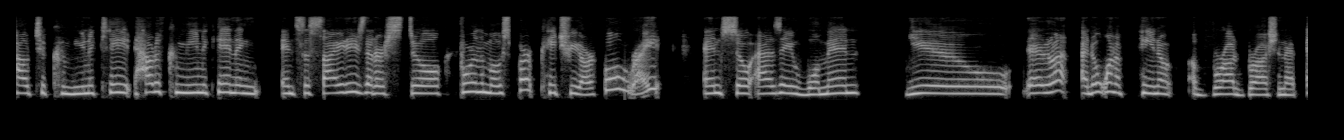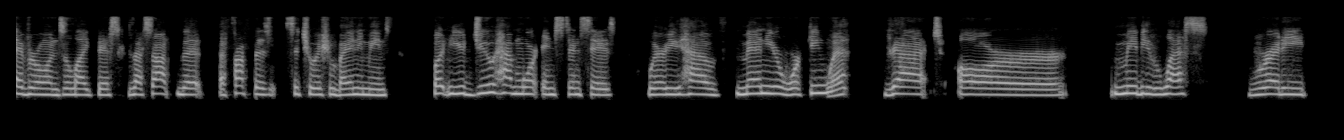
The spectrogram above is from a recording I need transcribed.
how to communicate, how to communicate in, in societies that are still, for the most part, patriarchal. Right. And so as a woman, you eh, not, i don't want to paint a, a, broad brush and that everyone's like this because that's not the that's not the situation by any means. But you do have more instances where you have men you're working with that are maybe less ready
